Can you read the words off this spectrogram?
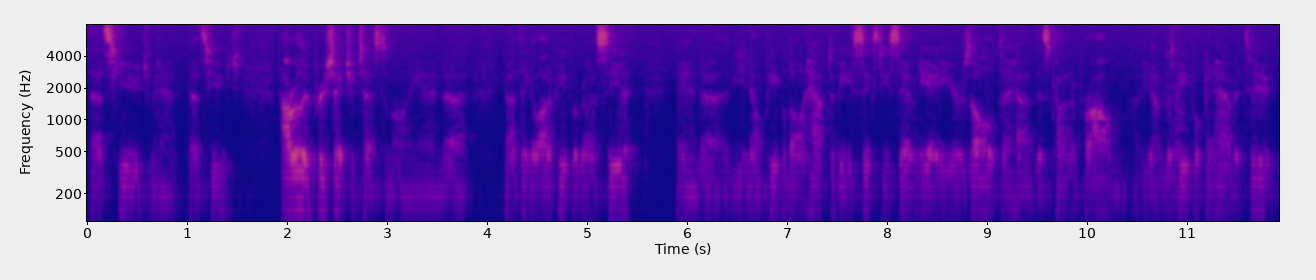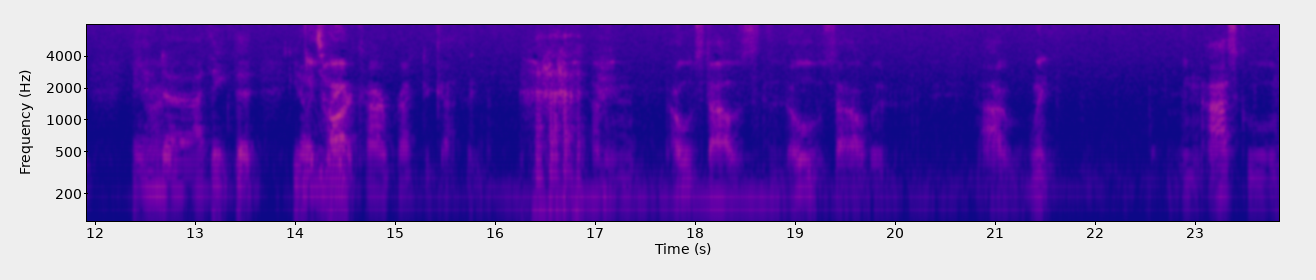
that's huge, man. That's huge. I really appreciate your testimony, and uh, you know, I think a lot of people are going to see it. And uh, you know, people don't have to be 60, 70, 80 years old to have this kind of problem. Younger No. people can have it too. And Right. uh, I think that you know it's hard. chiropractic, I think. I mean, old style's old style, but I went in high school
